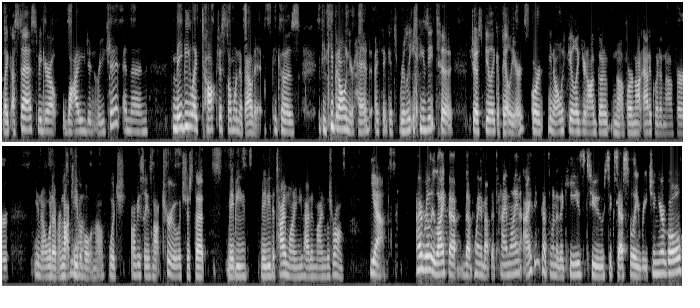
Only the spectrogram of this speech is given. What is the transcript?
like assess, figure out why you didn't reach it, and then maybe like talk to someone about it because if you keep it all in your head, I think it's really easy to just feel like a failure or you know feel like you're not good enough or not adequate enough or you know whatever not capable yeah. enough which obviously is not true. It's just that maybe maybe the timeline you had in mind was wrong. Yeah. I really like that that point about the timeline. I think that's one of the keys to successfully reaching your goals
